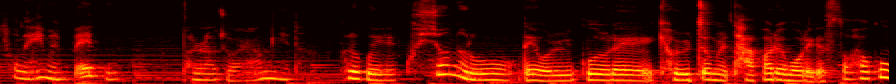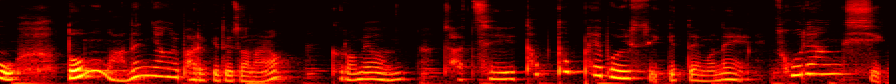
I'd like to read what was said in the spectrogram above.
손에 힘을 빼고 발라줘야 합니다. 그리고 이게 쿠션으로 내 얼굴에 결점을 다 가려버리겠어 하고 너무 많은 양을 바르게 되잖아요. 그러면 자칫 텁텁해 보일 수 있기 때문에 소량씩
